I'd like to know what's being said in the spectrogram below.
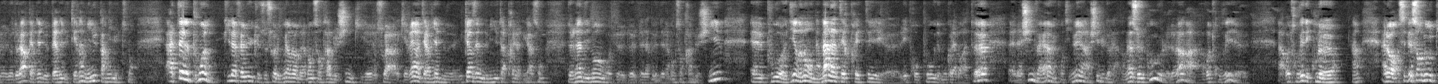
Le, dollar perdait, du terrain minute par minute. Bon. À tel point qu'il a fallu que ce soit le gouverneur de la Banque centrale de Chine qui, euh, soit, qui réintervienne une quinzaine de minutes après la déclaration de l'un des membres de, la, Banque centrale de Chine euh, pour dire non, non, on a mal interprété euh, les propos de mon collaborateur, euh, la Chine va continuer à acheter du dollar. Donc d'un seul coup, le dollar a retrouvé, a retrouvé des couleurs. Hein. Alors, c'était sans doute.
